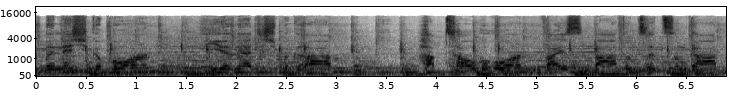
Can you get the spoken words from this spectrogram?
Hier bin ich geboren, hier werd ich begraben. Hab taube Ohren, weißen Bart und sitz im Garten.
